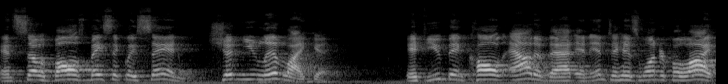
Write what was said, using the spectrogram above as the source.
And so Paul's basically saying, shouldn't you live like it? If you've been called out of that and into his wonderful light,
